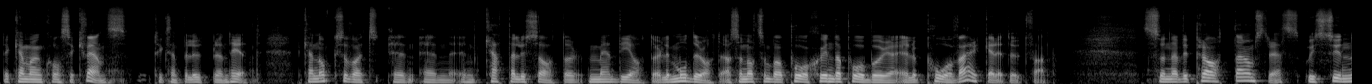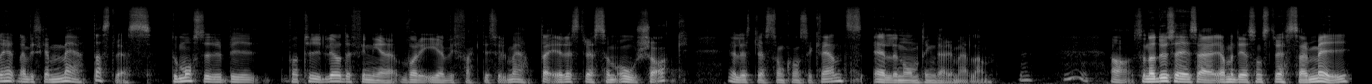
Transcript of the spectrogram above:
Det kan vara en konsekvens, till exempel utbrändhet. Kan också vara ett, en, en, en, katalysator, mediator eller moderator, alltså något som bara påskyndar, påbörjar eller påverkar ett utfall. Så när vi pratar om stress och i synnerhet när vi ska mäta stress, då måste vi vara tydliga och definiera vad det är vi faktiskt vill mäta. Är det stress som orsak? Eller stress som konsekvens? Eller någonting däremellan? Mm. Ja, så när du säger så här, ja men det som stressar mig,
